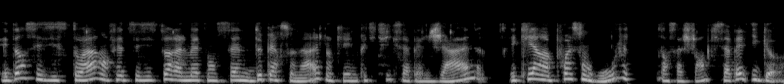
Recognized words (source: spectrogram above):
Et dans ces histoires, en fait, ces histoires, elles mettent en scène deux personnages. Donc, il y a une petite fille qui s'appelle Jeanne et qui a un poisson rouge dans sa chambre qui s'appelle Igor.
